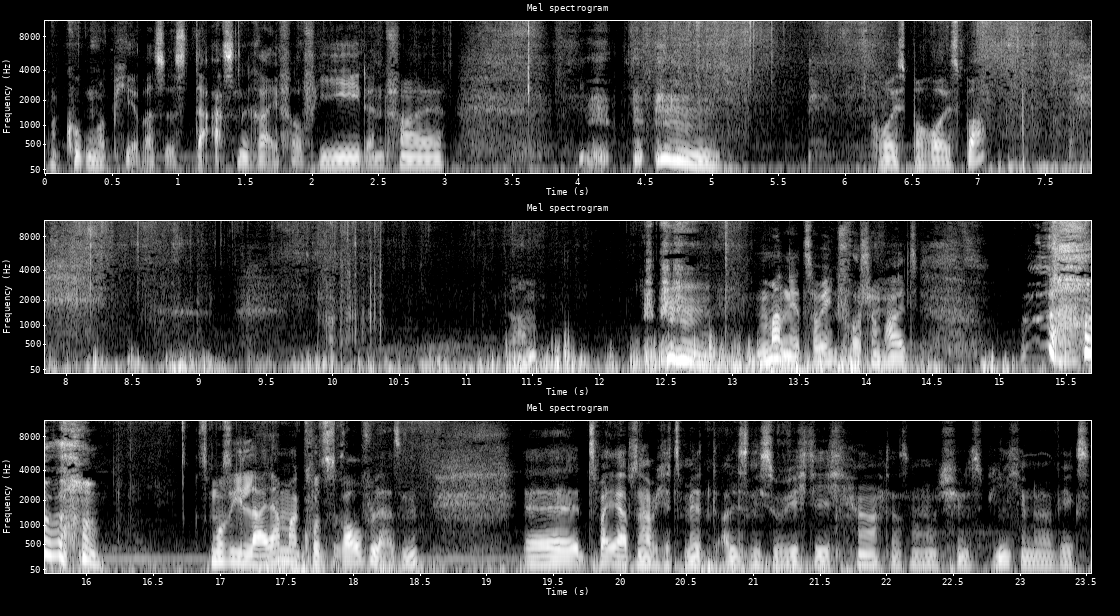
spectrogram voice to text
Mal gucken, ob hier was ist. Da ist eine Reife auf jeden Fall. räusper, räusper. Mann, jetzt habe ich einen Frosch im Hals. Das muss ich leider mal kurz rauflassen. Äh, zwei Erbsen habe ich jetzt mit, alles nicht so wichtig. Ach, da ist noch ein schönes Bienchen unterwegs.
